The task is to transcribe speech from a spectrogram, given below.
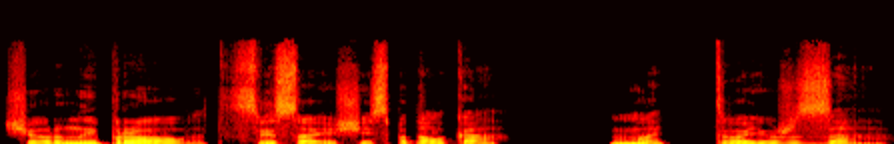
Черный провод, свисающий с потолка. Мать твою ж за!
